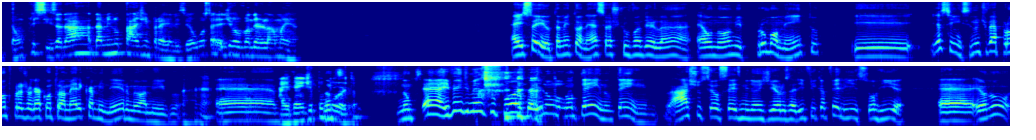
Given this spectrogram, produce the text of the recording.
Então precisa dar, dar minutagem para eles. Eu gostaria de ver o Vanderlan amanhã. É isso aí, eu também tô nessa. Eu acho que o Vanderlan é o nome para o momento. E, e assim, se não tiver pronto para jogar contra o América Mineiro, meu amigo. É... Aí vende pro não, Porto. Não, é, aí vende mesmo pro Porto. aí não, não tem, não tem. Acha os seus 6 milhões de euros ali, fica feliz, sorria. É, eu não,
